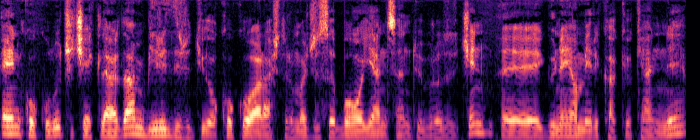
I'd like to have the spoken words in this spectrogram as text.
En kokulu çiçeklerden biridir diyor koku araştırmacısı Bo Jensen tüberoz için. Ee, Güney Amerika kökenli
